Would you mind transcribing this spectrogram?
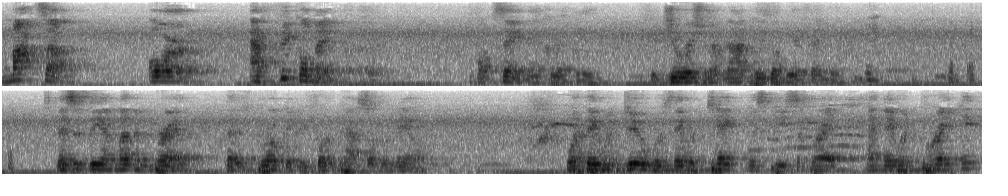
matzah or afikomen, if I'm saying that correctly. If you're Jewish and I'm not, please don't be offended. This is the unleavened bread that is broken before the Passover meal. What they would do was they would take this piece of bread and they would break it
